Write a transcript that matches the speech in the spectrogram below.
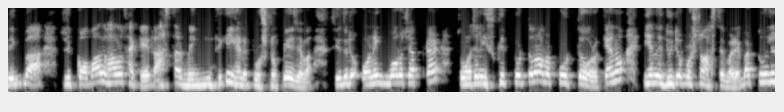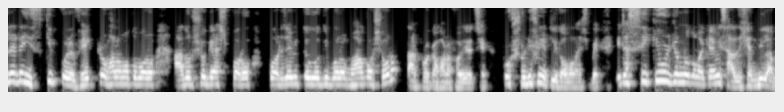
দেখবা যদি কপাল ভালো থাকে, রাস্তার ব্যাংকিং থেকে এখানে প্রশ্ন পেয়ে যাবা। যেহেতু এটা অনেক বড় চ্যাপ্টার তোমরা চাইলে স্কিপ করতে পারো, আবার পড়তে পারো। কেন? এখানে দুইটা প্রশ্ন আসতে পারে। বাট তুমি যদি এটা স্কিপ করে ভেক্টর ভালো মতো পড়ো, আদর্শ গ্যাস পড়ো পর্যাবৃত্ত গতি পড়ো, মহাকর্ষ পড়ো, তারপর কাভার হয়ে যাচ্ছে। প্রশ্ন ডিফিনেটলি কমন আসবে। এটা সিকিউর জন্য তোমাকে আমি সাজেশন দিলাম।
